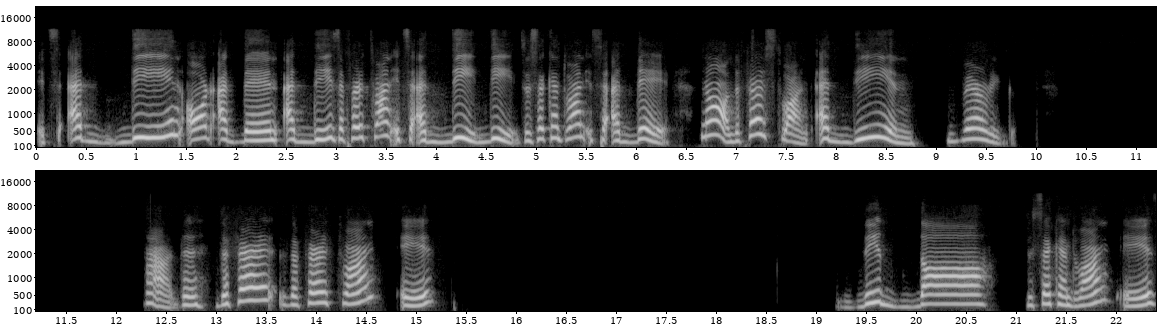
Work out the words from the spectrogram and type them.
It's الدين or الدين. الدي, the first one, it's الدي, D. The second one, it's الدي. No, the first one, الدين. Very good. Ah, the the first the first one is ضد. The second one is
